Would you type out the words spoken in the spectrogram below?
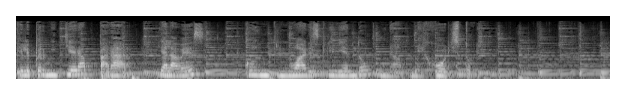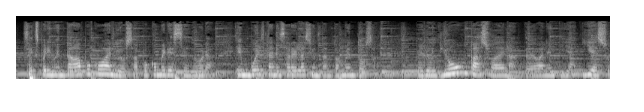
que le permitiera parar y a la vez continuar escribiendo una mejor historia. Se experimentaba poco valiosa, poco merecedora, envuelta en esa relación tan tormentosa, pero dio un paso adelante de valentía y eso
